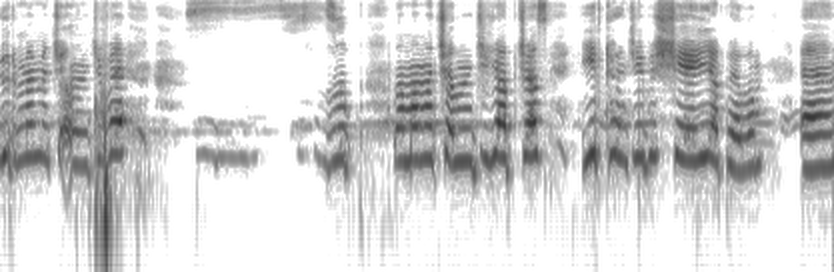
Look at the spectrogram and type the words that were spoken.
yürümeme challenge ve zıplamama challenge yapacağız. İlk önce bir şey yapalım. Ee,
